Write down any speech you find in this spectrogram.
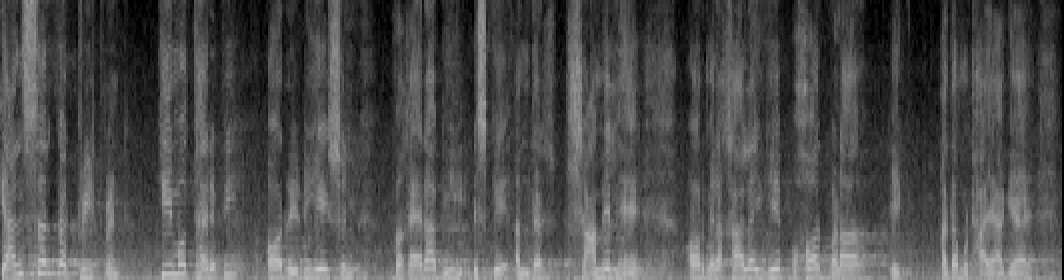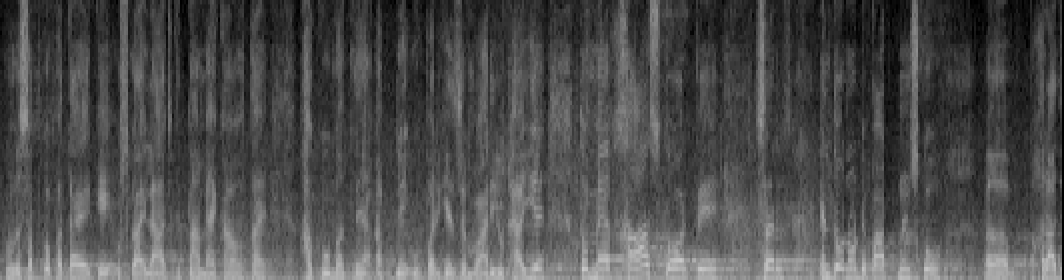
कैंसर का ट्रीटमेंट कीमोथेरेपी और रेडिएशन वगैरह भी इसके अंदर शामिल हैं। और मेरा ख्याल है ये बहुत बड़ा एक कदम उठाया गया है। क्योंकि सबको पता है कि उसका इलाज कितना महँगा होता है। हकूमत ने अपने ऊपर ये जिम्मेवारी उठाई है। तो मैं ख़ास तौर पे सर, इन दोनों डिपार्टमेंट्स को खराज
